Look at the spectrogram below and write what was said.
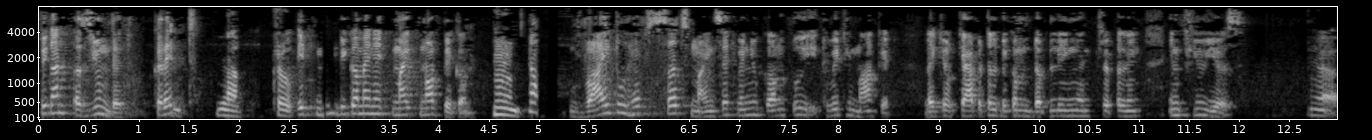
We can't assume that, correct? Yeah. True. It may become and it might not become. Hmm. Now, why to have such mindset when you come to equity market? Like your capital become doubling and tripling in few years. Yeah.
